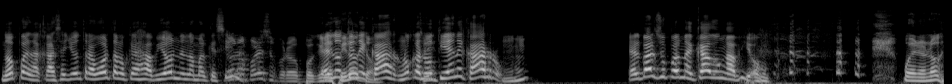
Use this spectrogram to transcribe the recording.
No, pues en la casa de John Travolta lo que es avión en la marquesina. No, no, por eso, pero porque él es no piloto. tiene carro, no, que no tiene carro. Él va al supermercado en avión. Bueno, no,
